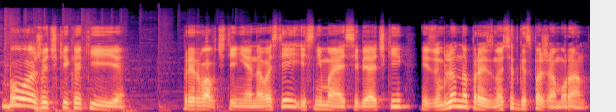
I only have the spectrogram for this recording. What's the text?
Божечки какие! Прервав чтение новостей и снимая с себя очки, изумленно произносит госпожа Муран.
